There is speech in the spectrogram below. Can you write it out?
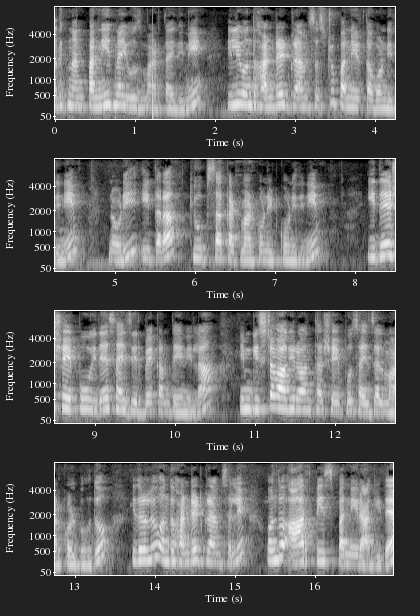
ಅದಕ್ಕೆ ನಾನು ಪನ್ನೀರ್ನ ಯೂಸ್ ಮಾಡ್ತಾ ಇದ್ದೀನಿ. ಇಲ್ಲಿ ಒಂದು ಹಂಡ್ರೆಡ್ ಗ್ರಾಮ್ಸಷ್ಟು ಪನ್ನೀರ್ ತಗೊಂಡಿದ್ದೀನಿ. ನೋಡಿ, ಈ ಥರ ಕ್ಯೂಬ್ಸಾಗಿ ಕಟ್ ಮಾಡ್ಕೊಂಡು ಇಟ್ಕೊಂಡಿದ್ದೀನಿ. ಇದೇ ಶೇಪು ಇದೇ ಸೈಜ್ ಇರಬೇಕಂತ ಏನಿಲ್ಲ ನಿಮ್ಗೆ ಇಷ್ಟವಾಗಿರೋ ಅಂಥ ಶೇಪು ಸೈಜಲ್ಲಿ ಮಾಡ್ಕೊಳ್ಬಹುದು. ಇದರಲ್ಲೂ ಒಂದು ಹಂಡ್ರೆಡ್ ಗ್ರಾಮ್ಸಲ್ಲಿ ಒಂದು ಆರು ಪೀಸ್ ಪನ್ನೀರ್ ಆಗಿದೆ.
